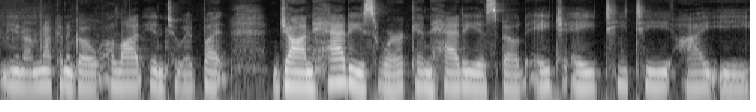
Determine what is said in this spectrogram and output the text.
you know, I'm not going to go a lot into it, but John Hattie's work, and Hattie is spelled H A T T I E,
